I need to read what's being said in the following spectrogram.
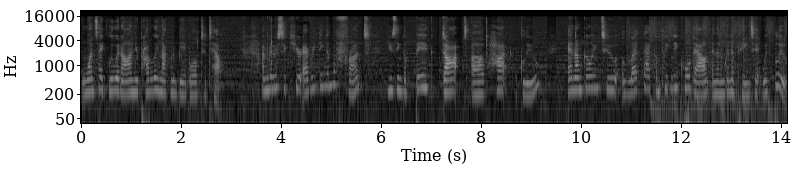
once I glue it on, you're probably not going to be able to tell. I'm going to secure everything in the front using a big dot of hot glue and I'm going to let that completely cool down and then I'm going to paint it with blue.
